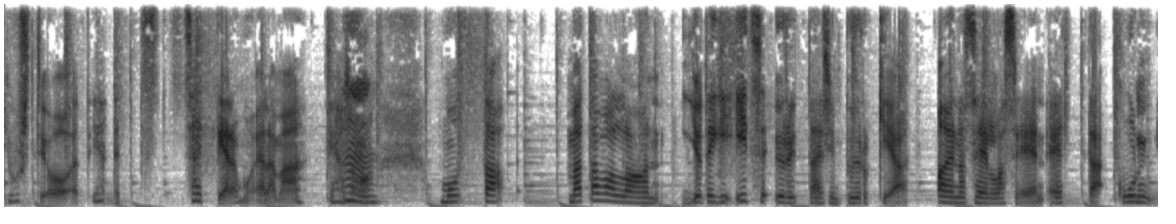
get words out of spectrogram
just joo, että et, sä et tiedä mun elämää, ihan sama. Mm. Mutta mä tavallaan jotenkin itse yrittäisin pyrkiä aina sellaiseen, että kun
